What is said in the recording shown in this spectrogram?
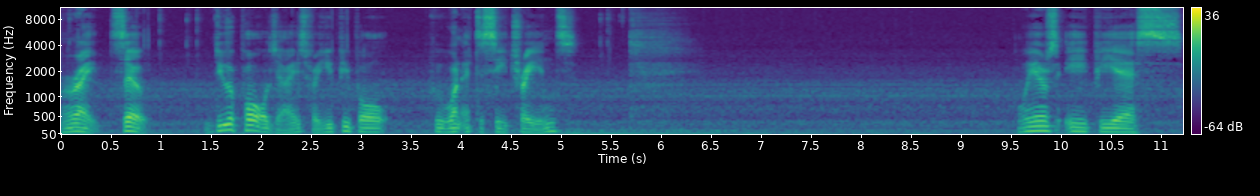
Right, so, do apologise for you people who wanted to see trains. Where's APS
